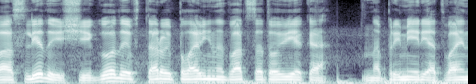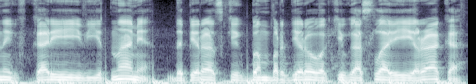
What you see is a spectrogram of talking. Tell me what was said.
Последующие годы второй половины 20 века на примере от войны в Корее и Вьетнаме до пиратских бомбардировок Югославии и Ирака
